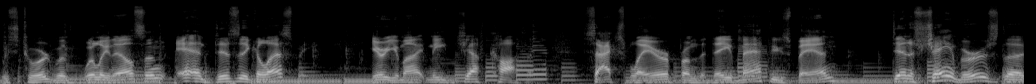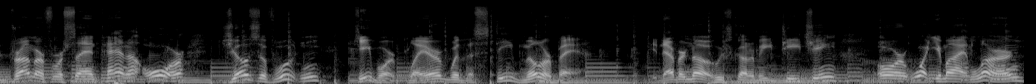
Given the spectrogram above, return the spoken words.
who's toured with Willie Nelson and Dizzy Gillespie. Here you might meet Jeff Coffin, sax player from the Dave Matthews Band, Dennis Chambers, the drummer for Santana, or Joseph Wooten, keyboard player with the Steve Miller Band. You never know who's going to be teaching or what you might learn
